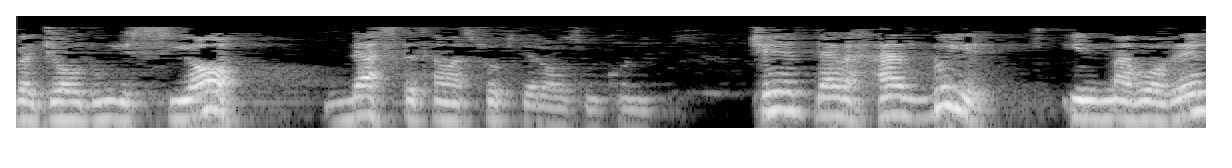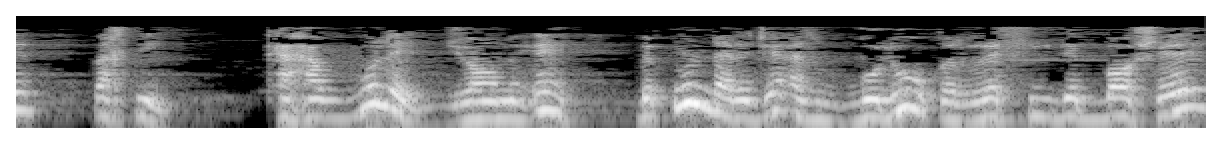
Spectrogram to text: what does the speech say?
و جادوی سیاه دست تمسک دراز می‌کنه که در هر دوی این موارد وقتی تحول جامعه به اون درجه از بلوغ رسیده باشه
